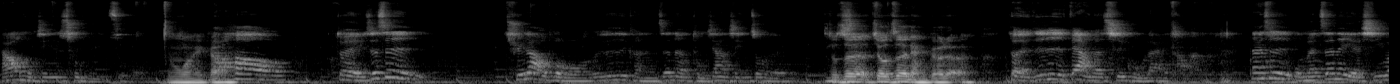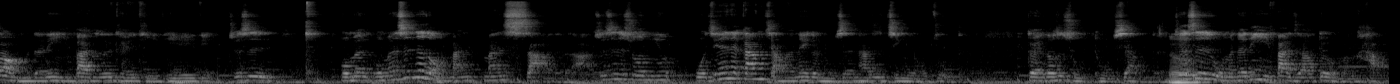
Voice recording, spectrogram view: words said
然后母亲是处女座，Oh my God，然后对，就是娶老婆，就是可能真的土象星座的，就这就这两个了，对，就是非常的吃苦耐劳，但是我们真的也希望我们的另一半就是可以体贴一点，就是我们我们是那种蛮蛮傻的啦，就是说你我今天在刚刚讲的那个女生，她是金牛座的，对，都是属土象的，嗯、就是我们的另一半只要对我们好，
